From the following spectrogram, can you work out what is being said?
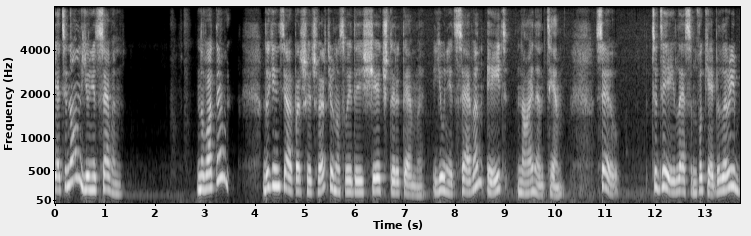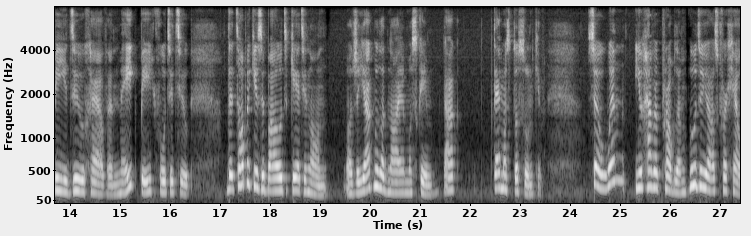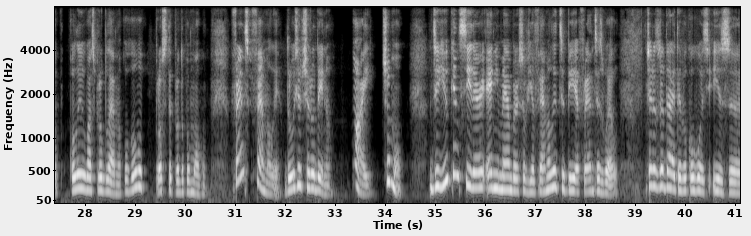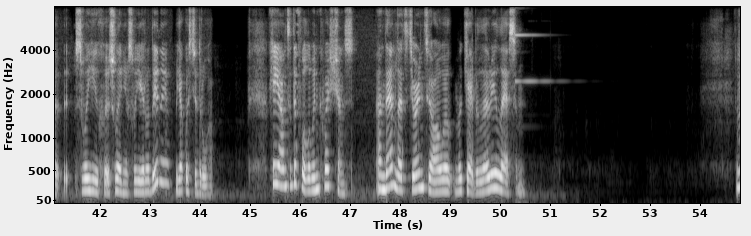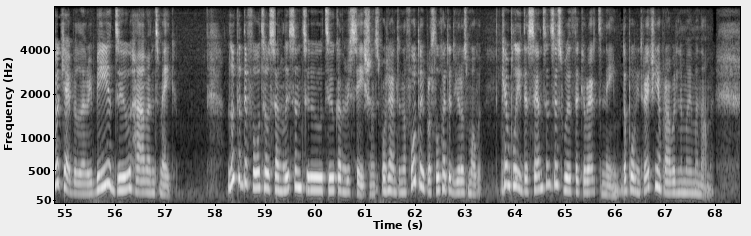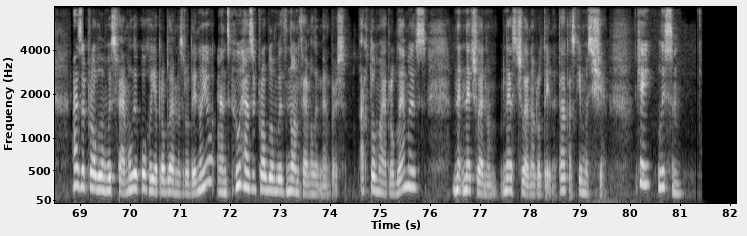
Getting on, Unit 7. Нова тема. До кінця першої чверті у нас вийде ще 4 теми. Unit 7, 8, 9 and 10. So, today lesson vocabulary be, do, have and make, page 42. The topic is about getting on. Отже, як ми ладнаємо з ким, так? Тема стосунків. So, when you have a problem, who do you ask for help? Коли у вас проблема, кого ви просите про допомогу? Friends or family? Друзів чи родину? Why? Чому? Do you consider any members of your family to be a friend as well? Чи розглядаєте ви когось із е, своїх членів своєї родини в якості друга? Okay, answer the following questions. And then let's turn to our vocabulary lesson. Vocabulary be, do, have and make. Look at the photos and listen to two conversations. Погляньте на фото і прослухайте дві розмови. Complete the sentences with the correct name. Доповніть речення правильними іменами. Has a problem with family, у кого є проблеми з родиною, and who has a problem with non-family members. А хто має проблеми з не, не членом, не з членом родини, так, а з кимось ще. Окей, okay, listen.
